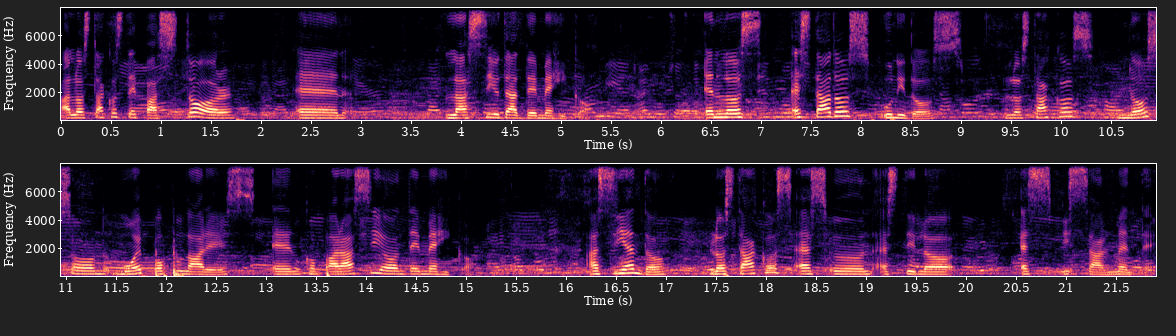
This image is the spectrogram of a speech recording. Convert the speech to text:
a los tacos de pastor en la Ciudad de México. En los Estados Unidos, los tacos no son muy populares en comparación de México. Haciendo, los tacos es un estilo especialmente.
